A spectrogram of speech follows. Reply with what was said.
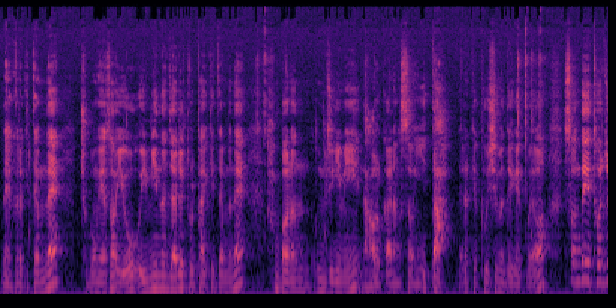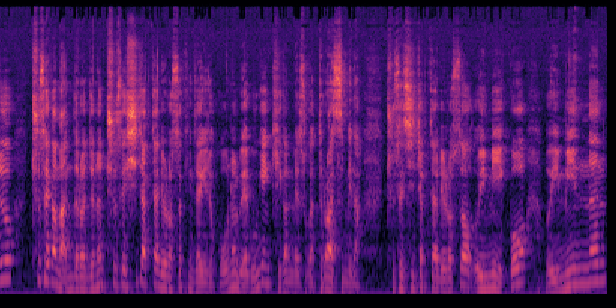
네, 그렇기 때문에 주봉에서 요 의미 있는 자리를 돌파했기 때문에 한 번은 움직임이 나올 가능성이 있다. 이렇게 보시면 되겠고요. 썬데이 토즈 추세가 만들어지는 추세 시작 자리로서 굉장히 좋고 오늘 외국인 기관 매수가 들어왔습니다. 추세 시작 자리로서 의미 있고 의미 있는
